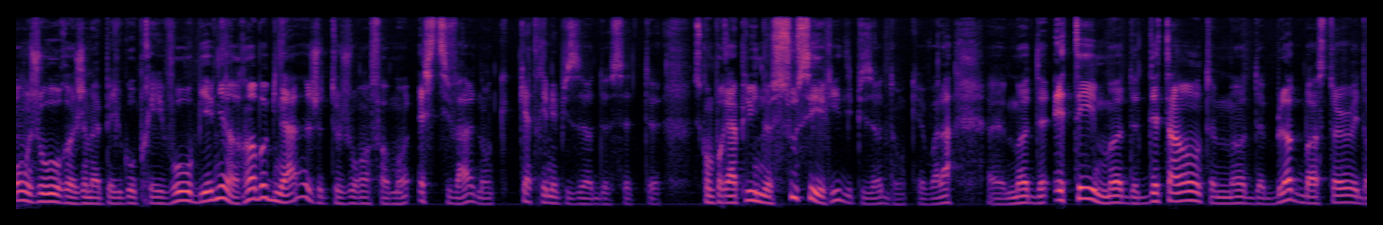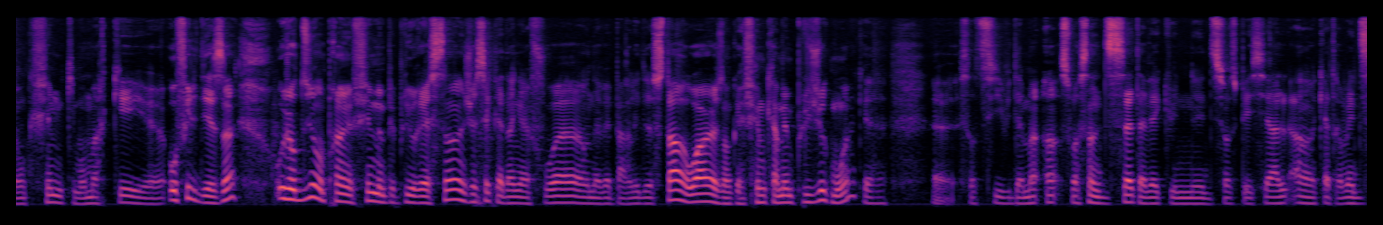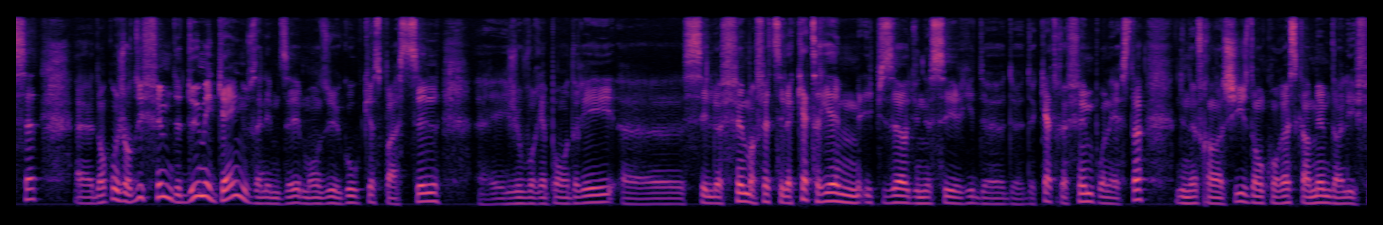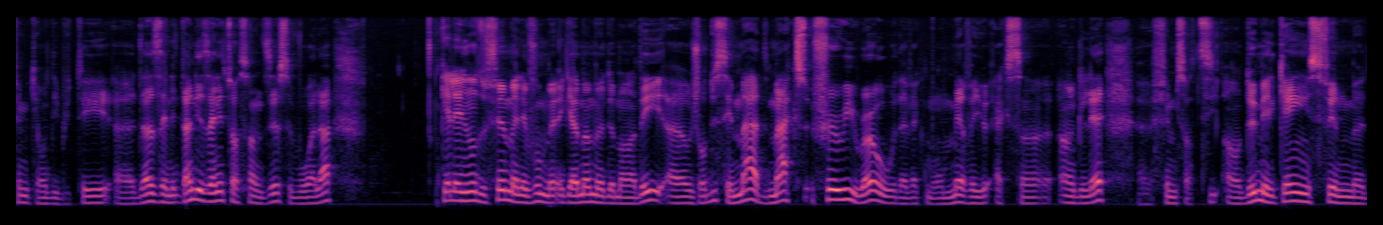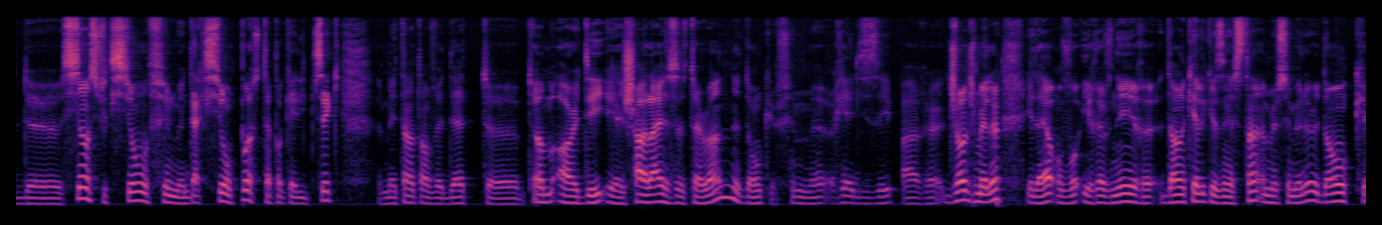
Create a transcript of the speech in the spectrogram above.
Bonjour, je m'appelle Hugo Prévost. Bienvenue en rembobinage, toujours en format estival, donc quatrième épisode de cette, ce qu'on pourrait appeler une sous-série d'épisodes. Donc euh, voilà, euh, mode été, mode détente, mode blockbuster, et donc films qui m'ont marqué euh, au fil des ans. Aujourd'hui, on prend un film un peu plus récent. Je sais que la dernière fois, on avait parlé de Star Wars, donc un film quand même plus vieux que moi, que, sorti évidemment en 77 avec une édition spéciale en 97. donc aujourd'hui, film de 2015, vous allez me dire, mon Dieu, Hugo, que se passe-t-il? Et je vous répondrai, c'est le film, en fait, c'est le quatrième épisode d'une série de, de, quatre films pour l'instant, d'une franchise. Donc, on reste quand même dans les films qui ont débuté dans, les années, dans les années 70. Voilà. Quel est le nom du film, allez-vous également me demander? Euh, aujourd'hui, c'est Mad Max Fury Road avec mon merveilleux accent anglais. Euh, film sorti en 2015, film de science-fiction, film d'action post-apocalyptique, mettant en vedette euh, Tom Hardy et Charlize Theron. Donc, film réalisé par George Miller. Et d'ailleurs, on va y revenir dans quelques instants à M. Miller. Donc,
